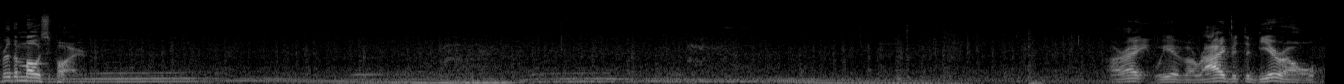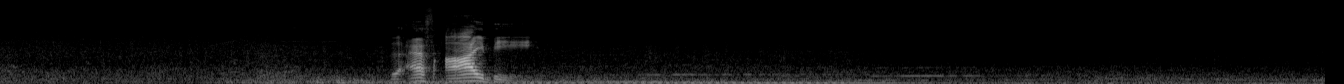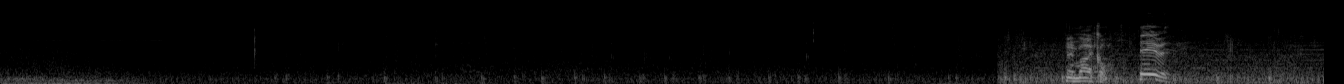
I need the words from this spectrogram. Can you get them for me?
for the most part. All right, we have arrived at the bureau. The FIB. Hey, Michael. David.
